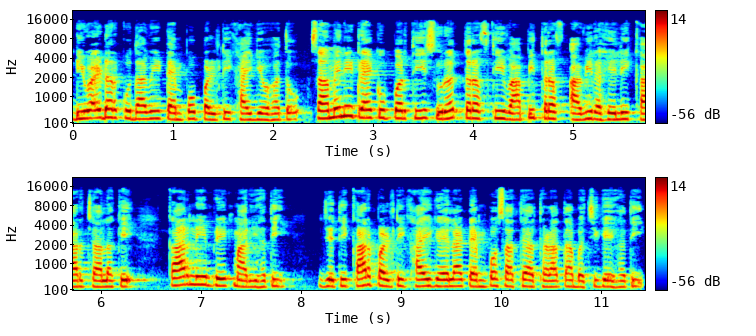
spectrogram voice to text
ડિવાઈડર કુદાવી ટેમ્પો પલટી ખાઈ ગયો હતો. સામેની ટ્રેક ઉપરથી સુરત તરફથી વાપી તરફ આવી રહેલી કાર ચાલકે કારની બ્રેક મારી હતી. જેથી કાર પલટી ખાઈ ગયેલા ટેમ્પો સાથે અથડાતા બચી ગઈ હતી.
